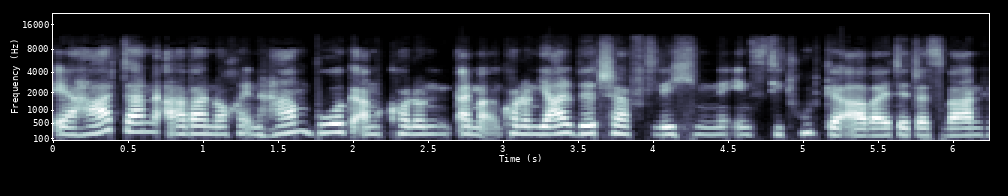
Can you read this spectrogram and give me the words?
Er hat dann aber noch in Hamburg am, Kolon am kolonialwirtschaftlichen Institut gearbeitet. Das waren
